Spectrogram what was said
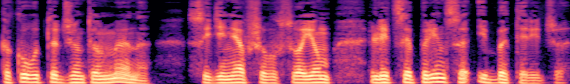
какого-то джентльмена, соединявшего в своем лице принца и Беттериджа.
